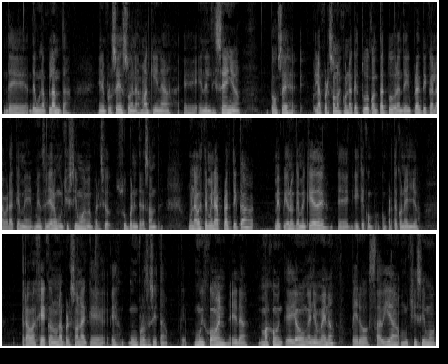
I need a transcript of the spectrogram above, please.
de, una planta, en el proceso, en las máquinas, eh, en el diseño. Entonces, las personas con las que estuve en contacto durante mi práctica, la verdad que me, me enseñaron muchísimo y me pareció súper interesante. Una vez terminé la práctica, me pidieron que me quede eh, y que comparte con ellos. Trabajé con una persona que es un procesista que muy joven, era más joven que yo, un año menos, pero sabía muchísimo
